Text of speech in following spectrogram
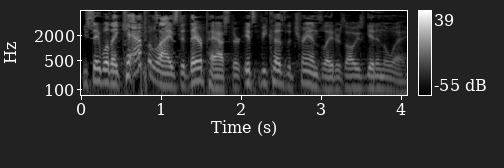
You say, well, they capitalized it there, Pastor. It's because the translators always get in the way.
